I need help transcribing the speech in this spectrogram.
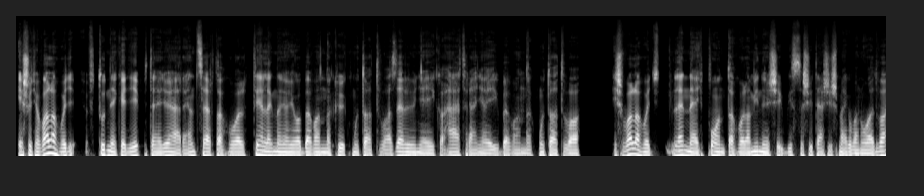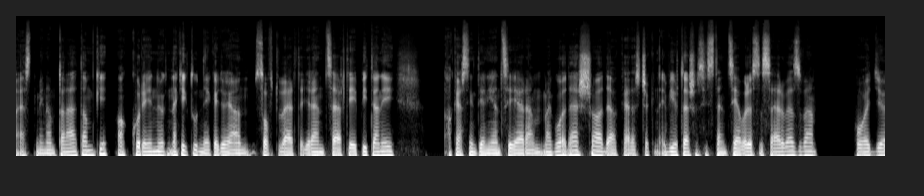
És hogyha valahogy tudnék egy építeni egy olyan rendszert, ahol tényleg nagyon jól be vannak ők mutatva, az előnyeik, a hátrányaik be vannak mutatva, és valahogy lenne egy pont, ahol a minőségbiztosítás is megvan oldva, ezt még nem találtam ki, akkor én nekik tudnék egy olyan szoftvert, egy rendszert építeni, akár szintén ilyen CRM megoldással, de akár ez csak virtuális asszisztenciával összeszervezve, hogy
